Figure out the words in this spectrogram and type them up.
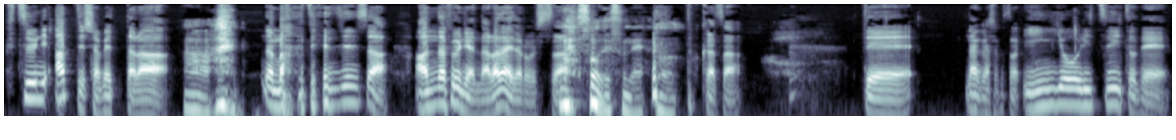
普通に会って喋ったら、あ、はい。なまあ全然さ、あんな風にはならないだろうしまあ、さ、そうですね。うん。とかさ。で、なんかその引用リツイートで、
